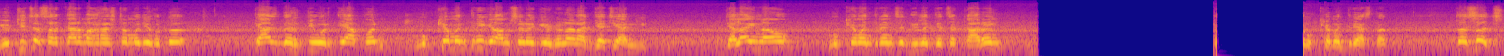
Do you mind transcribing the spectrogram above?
युतीचं सरकार महाराष्ट्रामध्ये होतं त्याच धर्तीवरती आपण मुख्यमंत्री ग्राम सडक योजना राज्याची आणली. त्यालाही नाव मुख्यमंत्र्यांचं दिलं त्याचं कारण मुख्यमंत्री असतात. तसंच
